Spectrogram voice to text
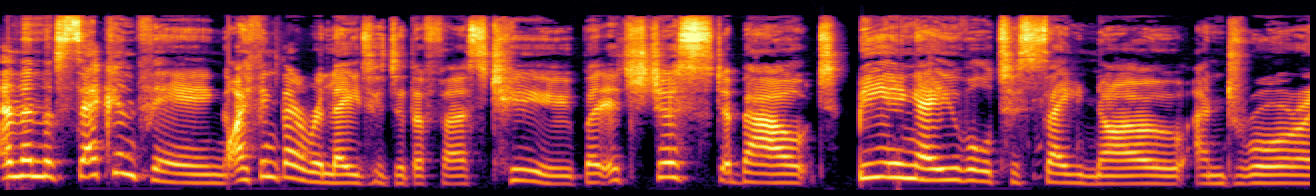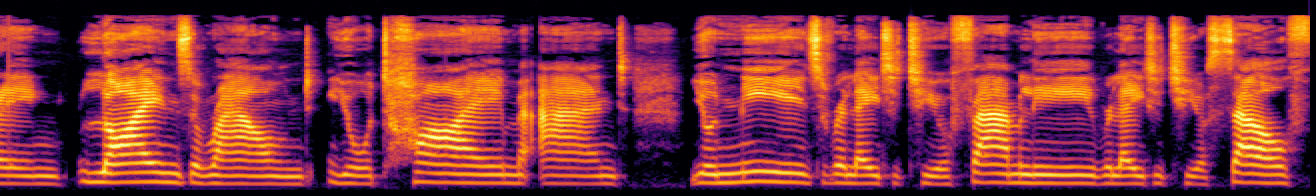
and then the second thing, I think they're related to the first two, but it's just about being able to say no and drawing lines around your time and your needs related to your family, related to yourself,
